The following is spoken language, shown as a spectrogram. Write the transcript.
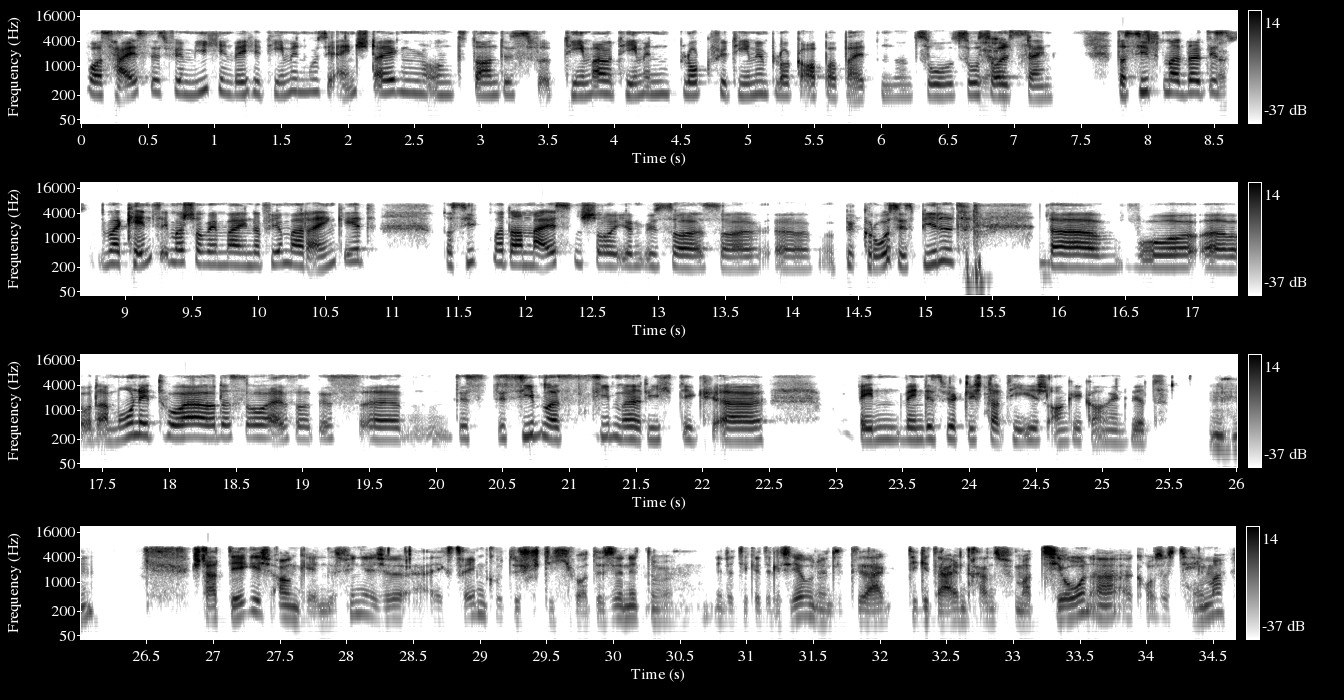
was heißt es für mich, in welche Themen muss ich einsteigen und dann das Thema Themenblock für Themenblock abarbeiten. Und so, so ja. soll es sein. Da sieht man, das, man kennt es immer schon, wenn man in eine Firma reingeht, da sieht man dann meistens schon irgendwie so, so ein äh, großes Bild, äh, wo, äh, oder ein Monitor oder so. Also das, äh, das, das sieht man, sieht man richtig, äh, wenn, wenn das wirklich strategisch angegangen wird. Mhm. Strategisch angehen, das finde ich ein extrem gutes Stichwort. Das ist ja nicht nur in der Digitalisierung, in der digitalen Transformation ein, großes Thema,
